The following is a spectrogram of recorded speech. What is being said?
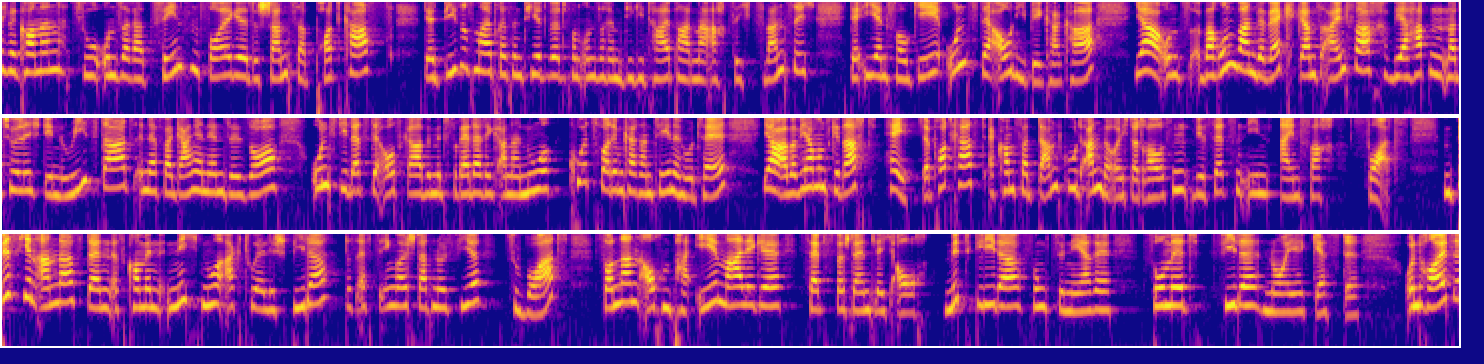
Herzlich willkommen zu unserer zehnten Folge des Schanzer Podcasts, der dieses Mal präsentiert wird von unserem Digitalpartner 8020, der INVG und der Audi BKK. Ja, und warum waren wir weg? Ganz einfach. Wir hatten natürlich den Restart in der vergangenen Saison und die letzte Ausgabe mit Frederik Ananur kurz vor dem Quarantänehotel. Ja, aber wir haben uns gedacht, hey, der Podcast, er kommt verdammt gut an bei euch da draußen. Wir setzen ihn einfach fort. Ein bisschen anders, denn es kommen nicht nur aktuelle Spieler des FC Ingolstadt 04 zu Wort, sondern auch ein paar ehemalige, selbstverständlich auch Mitglieder, Funktionäre, somit viele neue Gäste. Und heute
